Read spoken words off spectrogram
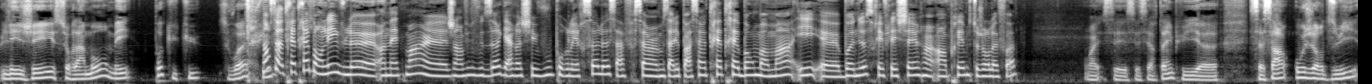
léger sur l'amour, mais pas cucu. Tu vois? Non, c'est un très, très bon livre. Là. Honnêtement, euh, j'ai envie de vous dire, garochez-vous pour lire ça. Là. ça, vous allez passer un très, très bon moment. Et euh, bonus, réfléchir en, prime, c'est toujours le fun. Oui, c'est certain. Puis, euh, ça sort aujourd'hui.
